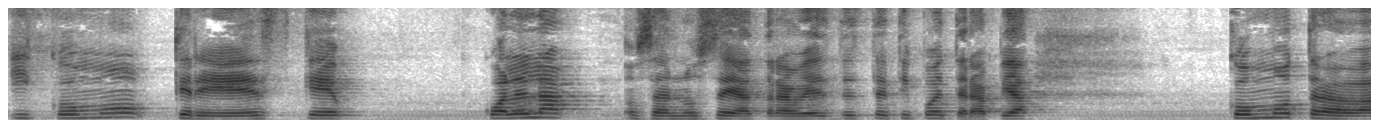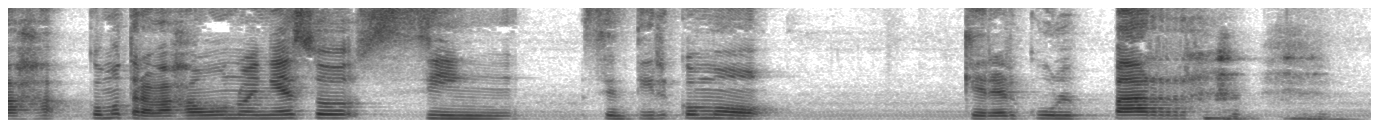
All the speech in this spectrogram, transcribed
¿Y cómo crees que, cuál es la, o sea, no sé, a través de este tipo de terapia, cómo trabaja, cómo trabaja uno en eso sin sentir como querer culpar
